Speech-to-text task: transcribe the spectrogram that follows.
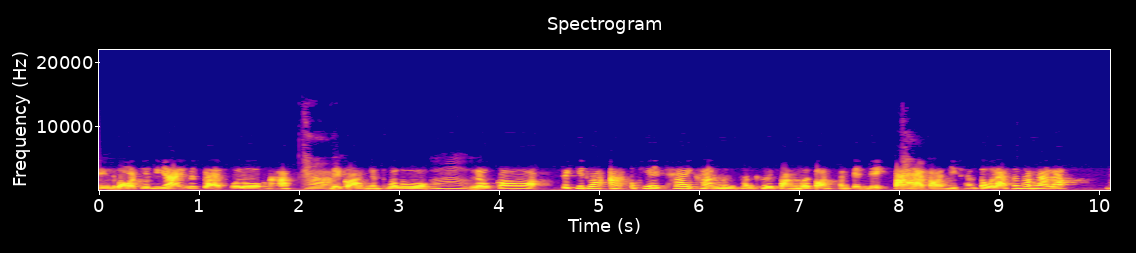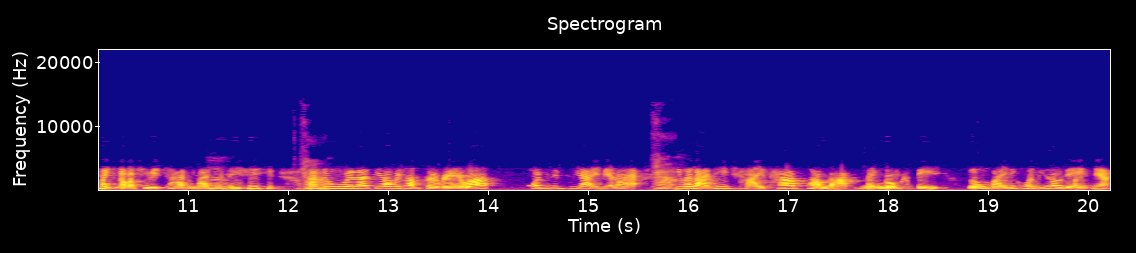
ริงๆจะบอกว่าเทพนิยายมันแปลทั่วโลกนะคะค่ะเด็กก็อ่านกันทั่วโลกอืมแล้วก็จะคิดว่าอะโอเค ใช่ครั้งหนึ่งฉันเคยฟังเมื่อตอนฉันเป็นเด็กแต่ค่ะตอนนี้ฉันโตแล้วฉันทำงานแล้ว ไม่เกี่ยวกับชีวิตฉันมาดูนี่ค่ะมาดูเวลาที่เราไปทำเซอร์เวย์ว่าคนที่เป็นผู้ใหญ่เนี่ยแหละค่ะที่เวลาที่ฉายภาพความรักในอุดมคติ ลงไปที่คนที่เราเดทเนี่ย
